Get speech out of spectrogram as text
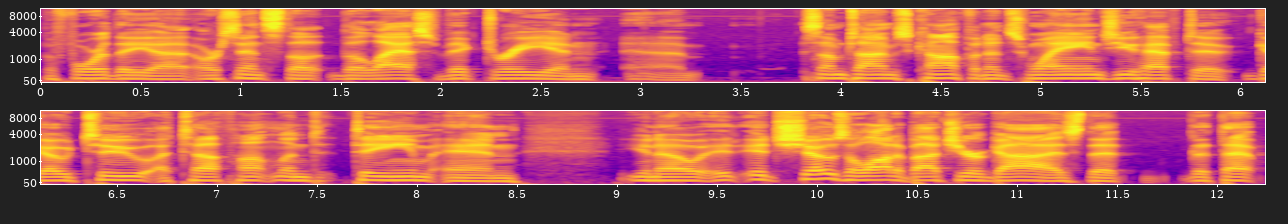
before the uh, or since the the last victory, and um, sometimes confidence wanes. You have to go to a tough Huntland team, and you know it, it shows a lot about your guys that that that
